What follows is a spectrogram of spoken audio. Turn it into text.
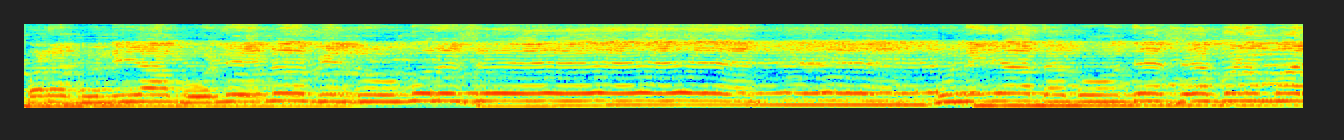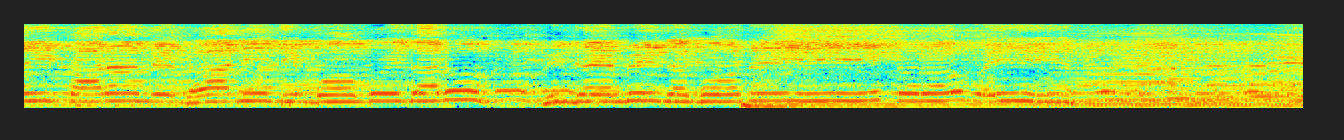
પણ દુનિયા બોલે ને, બીજું બોલશે. દુનિયા દગો દેશે, પણ મારી કારા મેઘાની દીપો કોઈ દારો, વિજય ભાઈ દગો નહીં કરો ભાઈ.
